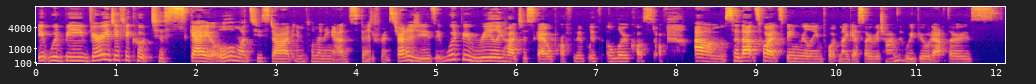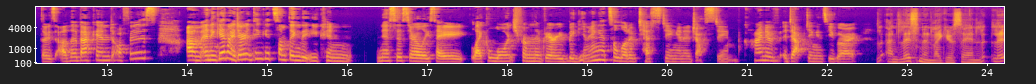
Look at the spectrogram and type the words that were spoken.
it would be very difficult to scale once you start implementing ad spend different strategies. It would be really hard to scale profitably with a low cost offer. Um, so that's why it's been really important, I guess, over time that we build out those those other back end offers. Um, and again, I don't think it's something that you can necessarily say like launch from the very beginning. It's a lot of testing and adjusting, kind of adapting as you go. And listening, like you're saying, li-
